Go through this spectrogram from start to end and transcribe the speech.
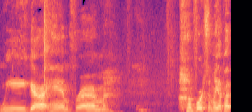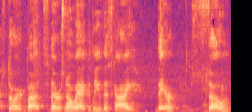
We got him from, unfortunately, a pet store, but there was no way I could leave this guy there. So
